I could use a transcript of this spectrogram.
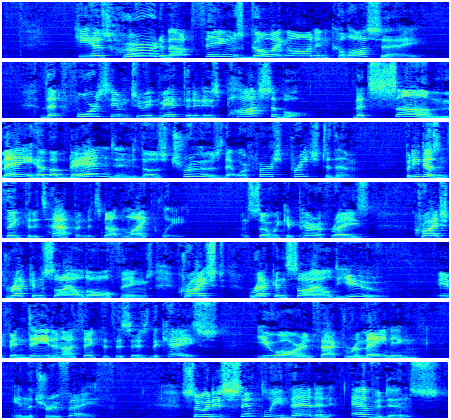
He has heard about things going on in Colossae that force him to admit that it is possible that some may have abandoned those truths that were first preached to them. But he doesn't think that it's happened. It's not likely. And so we could paraphrase Christ reconciled all things. Christ reconciled you. If indeed, and I think that this is the case, you are in fact remaining in the true faith. So it is simply then an evidence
